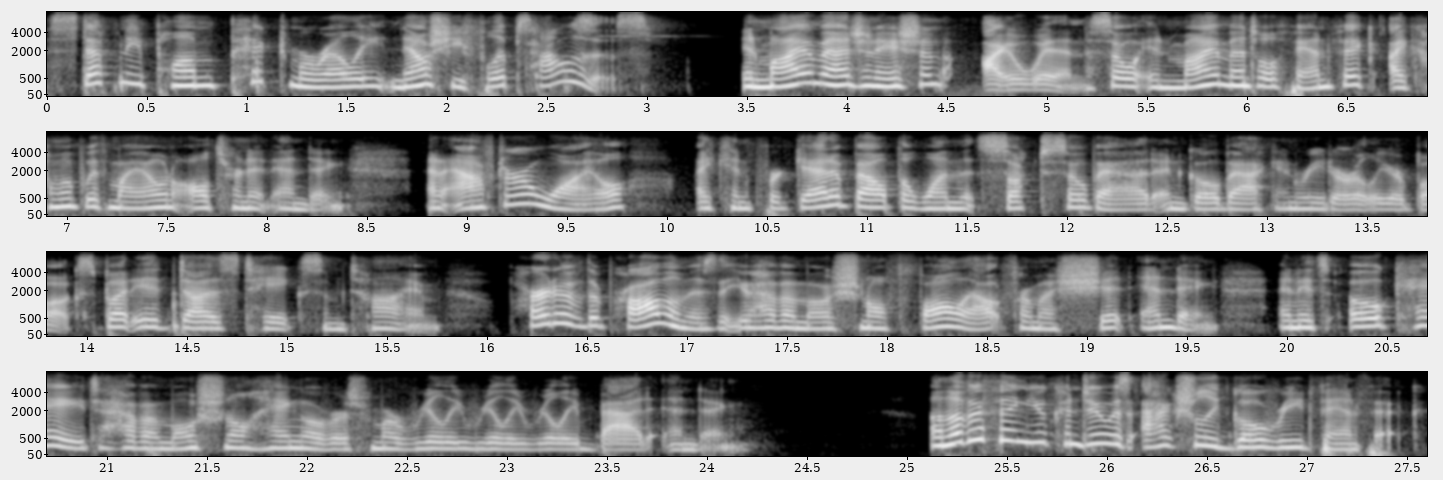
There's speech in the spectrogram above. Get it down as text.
Stephanie Plum picked Morelli. Now she flips houses in my imagination, I win. So in my mental fanfic, I come up with my own alternate ending. And after a while, I can forget about the one that sucked so bad and go back and read earlier books. But it does take some time. Part of the problem is that you have emotional fallout from a shit ending. And it's okay to have emotional hangovers from a really, really, really bad ending. Another thing you can do is actually go read fanfic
